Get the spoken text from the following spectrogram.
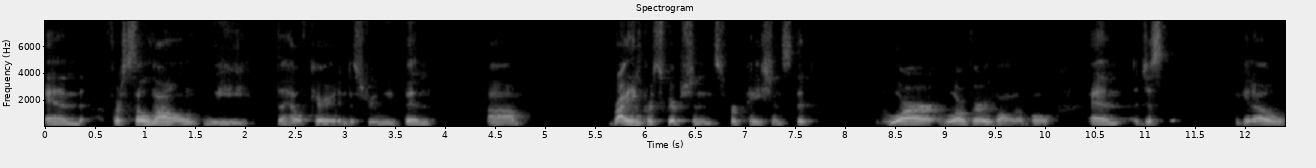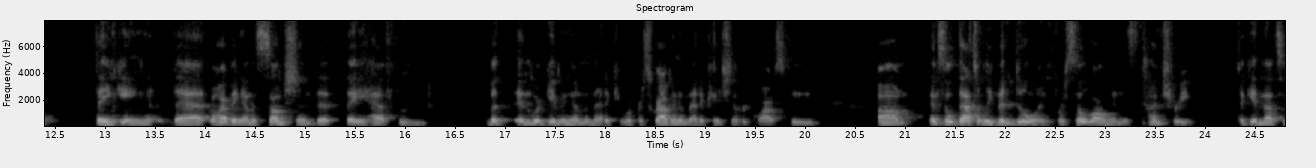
And for so long, we, the healthcare industry, we've been um, writing prescriptions for patients that who are who are very vulnerable and just you know thinking that or having an assumption that they have food but and we're giving them the medication we're prescribing a medication that requires food. Um, and so that's what we've been doing for so long in this country again, that's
